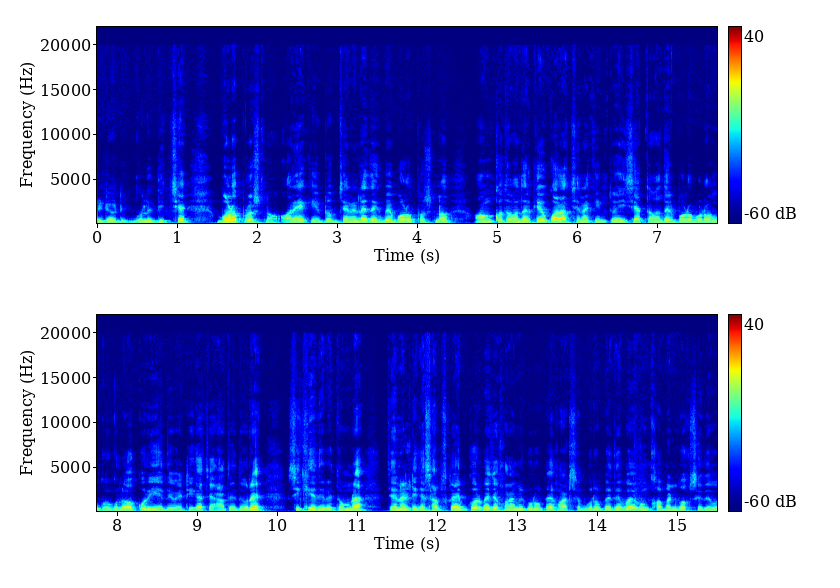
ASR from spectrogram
ভিডিওগুলি দিচ্ছে। বড় প্রশ্ন, অনেক ইউটিউব চ্যানেলে দেখবে বড় প্রশ্ন, অঙ্ক তোমাদের কেউ করাচ্ছে না, কিন্তু এই স্যার তোমাদের বড় বড় অঙ্কগুলোও করিয়ে দেবে, ঠিক আছে? হাতে ধরে শিখিয়ে দেবে। তোমরা চ্যানেলটিকে সাবস্ক্রাইব করবে যখন আমি গ্রুপে হোয়াটসঅ্যাপ গ্রুপে দেবো এবং কমেন্ট বক্সে দেবো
